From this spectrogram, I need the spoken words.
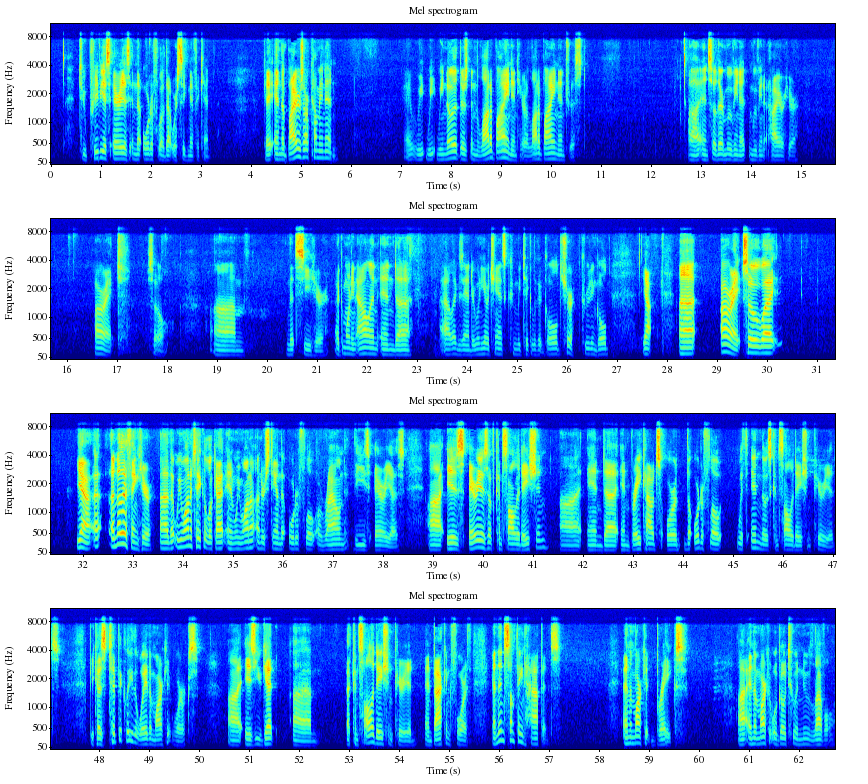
to previous areas in the order flow that were significant, okay, and the buyers are coming in. Okay? We, we, we know that there's been a lot of buying in here, a lot of buying interest. Uh, and so they're moving it, moving it higher here. All right, so um, let's see here. Uh, good morning, Alan and uh, Alexander. When you have a chance, can we take a look at gold? Sure, crude and gold. Yeah. Uh, all right, so uh, yeah, uh, another thing here uh, that we want to take a look at and we want to understand the order flow around these areas is areas of consolidation uh, and, uh, and breakouts or the order flow within those consolidation periods. Because typically the way the market works uh, is you get um, a consolidation period and back and forth, and then something happens and the market breaks uh, and the market will go to a new level.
